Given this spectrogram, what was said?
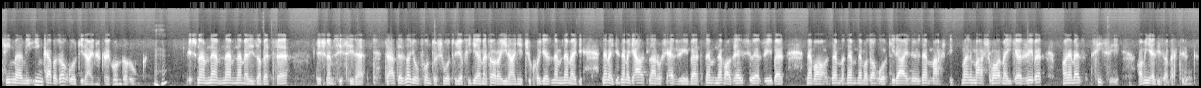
címmel mi inkább az angol királynőkre gondolunk, uh-huh. és nem, nem, nem, nem Elizabetre, és nem Sziszire. Tehát ez nagyon fontos volt, hogy a figyelmet arra irányítsuk, hogy ez nem, nem, egy, nem, egy, nem egy általános Erzsébet, nem, nem az első Erzsébet, nem, a, nem, nem, nem az angol királynő, nem más, nem más valamelyik Erzsébet, hanem ez Sziszi, a mi Elizabetünk.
